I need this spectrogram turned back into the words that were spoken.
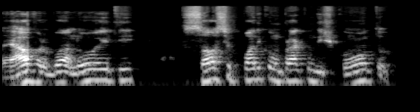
é Álvaro, boa noite. Sócio pode comprar com desconto.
